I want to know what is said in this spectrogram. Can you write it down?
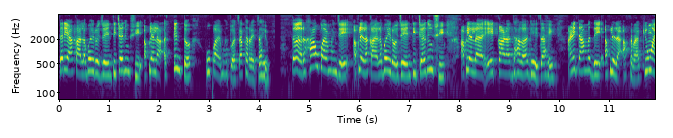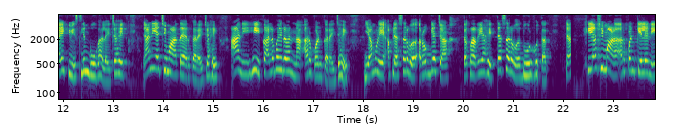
तर या कालभैरव जयंतीच्या दिवशी आपल्याला अत्यंत उपाय महत्त्वाचा करायचा आहे तर हा उपाय म्हणजे आपल्याला कालभैरव जयंतीच्या दिवशी आपल्याला एक काळा धागा घ्यायचा आहे आणि त्यामध्ये आपल्याला अकरा किंवा एकवीस लिंबू घालायचे आहेत आणि याची माळा तयार करायची आहे आणि ही कालभैरवांना अर्पण करायची आहे. यामुळे आपल्या सर्व आरोग्याच्या तक्रारी आहेत त्या सर्व दूर होतात. त्या ही अशी माळा अर्पण केल्याने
